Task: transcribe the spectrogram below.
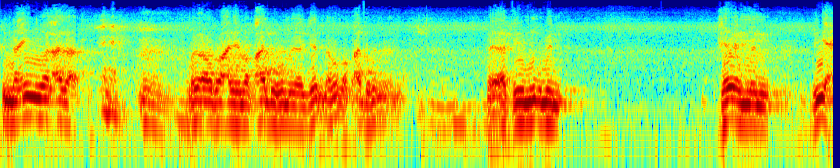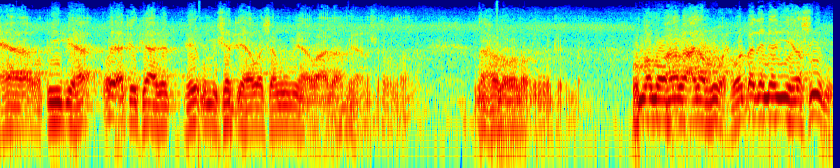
في النعيم والعذاب. ويعرض عليه مقعده من الجنة ومقعده من النار. فيأتي المؤمن شيء من ريحها وطيبها ويأتي الكافر شيء من شرها وسمومها وعذابها. نسأل الله لا حول ولا قوة إلا بالله. الله هذا على الروح والبدن يليه نصيبه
